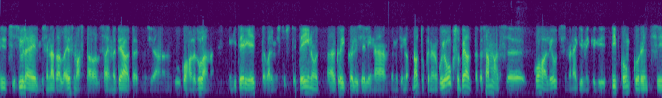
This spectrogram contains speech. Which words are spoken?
nüüd siis üle-eelmise nädala esmaspäeval saime teada, et me siia nagu kohale tuleme. Mingit eriettevalmistust ei teinud, äh, kõik oli selline niimoodi natukene nagu jooksu pealt, aga samas äh, kohale jõudsime, nägime ikkagi tippkonkurentsi,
